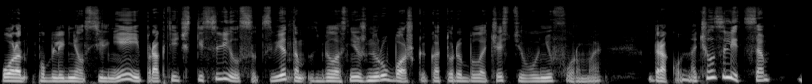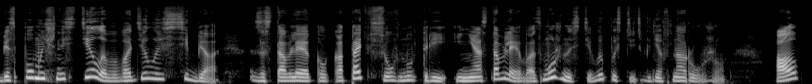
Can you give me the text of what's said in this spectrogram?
Оран побледнел сильнее и практически слился цветом с белоснежной рубашкой, которая была частью его униформы. Дракон начал злиться. Беспомощность тела выводила из себя, заставляя колкотать все внутри и не оставляя возможности выпустить гнев наружу. Ал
